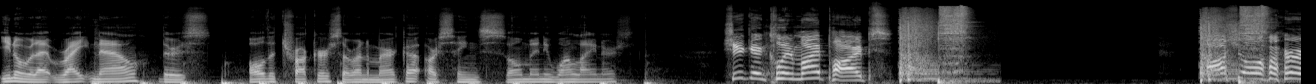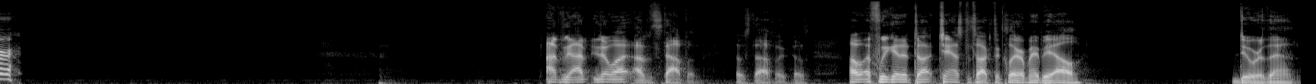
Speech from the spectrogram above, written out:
You know that right now there's all the truckers around America are saying so many one-liners. She can clean my pipes. I'll show her. I'm, I'm. You know what? I'm stopping. I'm stopping because oh, if we get a chance to talk to Claire, maybe I'll do her then.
